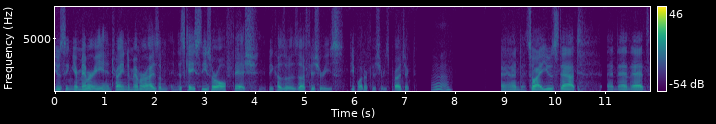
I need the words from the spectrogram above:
using your memory and trying to memorize them. In this case, these are all fish because it was a fisheries, deep water fisheries project. Mm. And so I used that. And then at,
